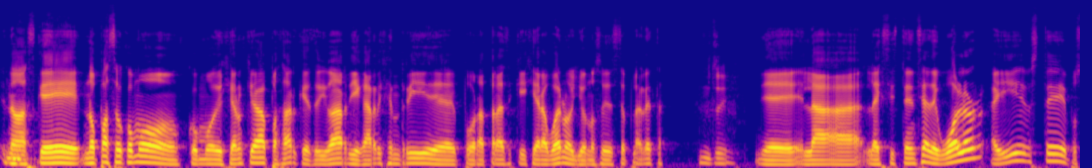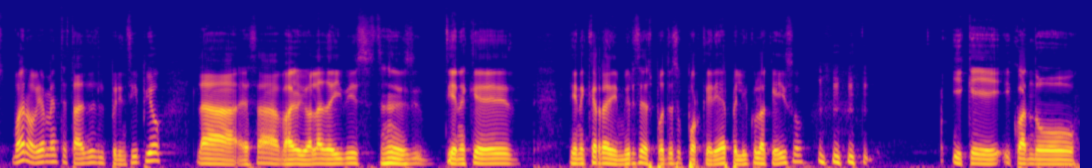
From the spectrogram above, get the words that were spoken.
No, es que no pasó como, como dijeron que iba a pasar, que se iba a llegar Henry eh, por atrás y que dijera, bueno, yo no soy de este planeta. Sí. Eh, la, la existencia de Waller, ahí, este, pues, bueno, obviamente está desde el principio. La, esa Viola Davis tiene que, tiene que redimirse después de su porquería de película que hizo. y que, y cuando,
